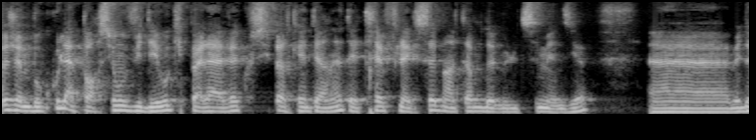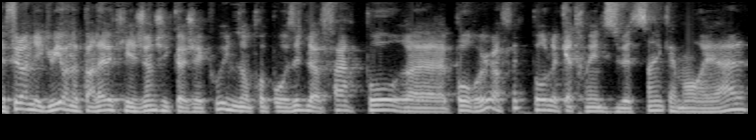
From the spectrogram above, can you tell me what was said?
J'aime beaucoup la portion vidéo qui peut aller avec aussi parce qu'Internet est très flexible en termes de multimédia. mais de fil en aiguille, on a parlé avec les gens chez Cogeco. Ils nous ont proposé de le faire pour pour eux, en fait, pour le 98.5 à Montréal,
